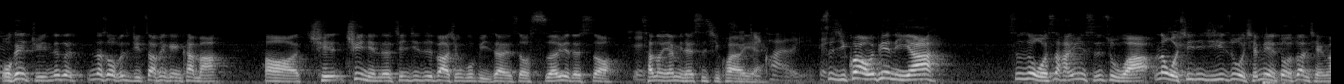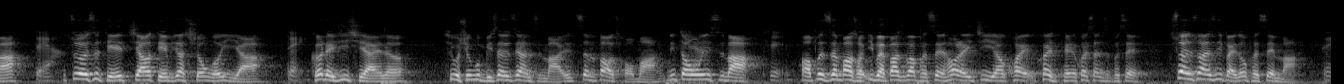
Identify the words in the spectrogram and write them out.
我可以举那个那时候我不是举照片给你看吗？哦，去去年的经济日报选股比赛的时候，十二月的时候，长隆、阳明才十几块而已，十几块而已，十几块我没骗你呀。是不是我是航运始祖啊？那我七七七七我前面也都有赚钱啊。对啊。最后一次跌跤跌比较凶而已啊。对。可累计起来呢？其实我选股比赛就这样子嘛，是正报酬嘛，你懂我意思吗？是。哦，不是正报酬，一百八十八 percent，后来一季要快快赔了快三十 percent，算一算是一百多 percent 嘛。对。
